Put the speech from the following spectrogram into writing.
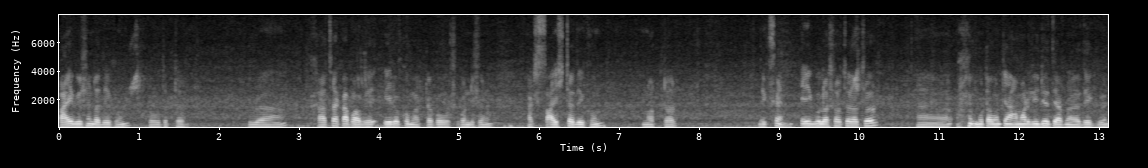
পাইবেশনটা দেখুন কবুতরটা, পুরা খাঁচা কাঁপাবে এরকম একটা কন্ডিশন আর সাইজটা দেখুন নটটার দেখছেন? এইগুলা সচরাচর মোটামুটি আমার ভিডিওতে আপনারা দেখবেন।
